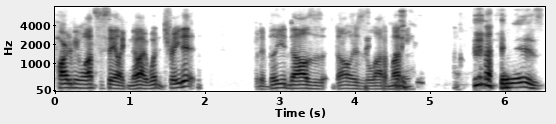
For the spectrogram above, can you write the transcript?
part of me wants to say like no, I wouldn't trade it. But a billion dollars is, dollars is a lot of money. it is.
